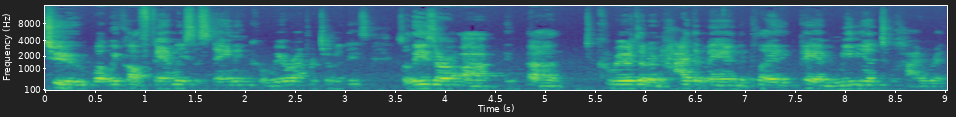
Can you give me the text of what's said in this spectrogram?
to what we call family sustaining career opportunities. So these are uh, uh, careers that are in high demand that play, pay a median to high, rate,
